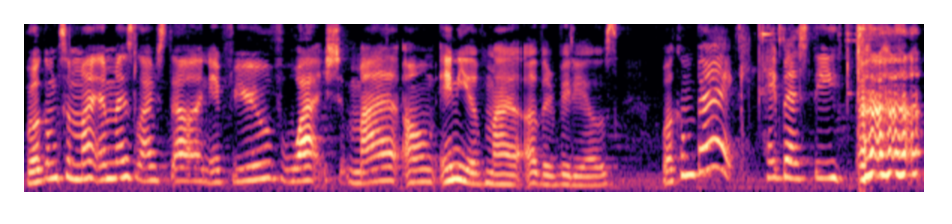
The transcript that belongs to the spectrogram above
Welcome to my MS lifestyle, and if you've watched my um any of my other videos, welcome back. Hey bestie.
